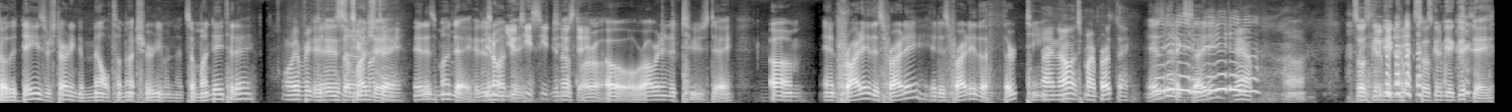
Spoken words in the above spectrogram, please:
So the days are starting to melt. I'm not sure even, it's a Monday today? well, every It day is is a Tuesday. Monday. It is Monday. It is you know, Monday. UTC Tuesday. far off. Oh, we're already into Tuesday. Um, and Friday, this Friday, it is Friday the 13th. I know, it's my birthday. Isn't that exciting? Yeah. Uh, So it's gonna be a good, so it's gonna be a good day.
